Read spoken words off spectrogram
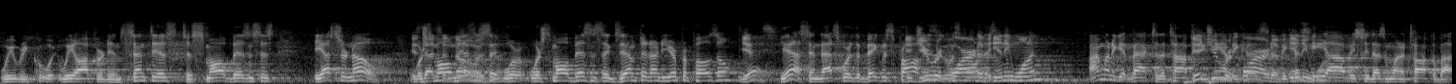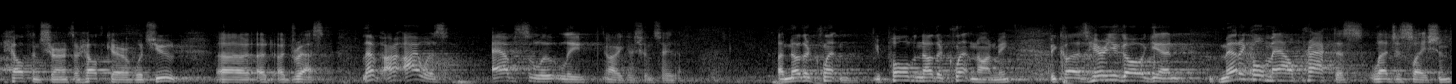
We, rec- we offered incentives to small businesses. Yes or no? Is were small no, business were, were small business exempted under your proposal? Yes. Yes, and that's where the biggest problem Did you require it of business- anyone? I'm going to get back to the topic Did you again require because, it of because he obviously doesn't want to talk about health insurance or health care, which you uh, addressed. I, I was absolutely, oh, I shouldn't say that. Another Clinton. You pulled another Clinton on me because here you go again. Medical malpractice legislation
